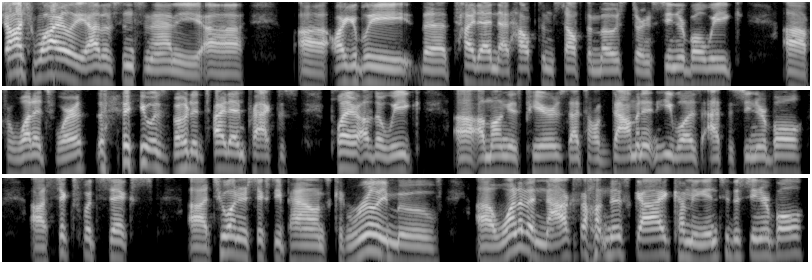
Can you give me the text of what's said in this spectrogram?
Josh Whyle out of Cincinnati. Uh, uh, arguably the tight end that helped himself the most during Senior Bowl week. Uh, for what it's worth, he was voted tight end practice player of the week uh, among his peers. That's how dominant he was at the Senior Bowl. Six foot six, 260 pounds, could really move. Uh, one of the knocks on this guy coming into the Senior Bowl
